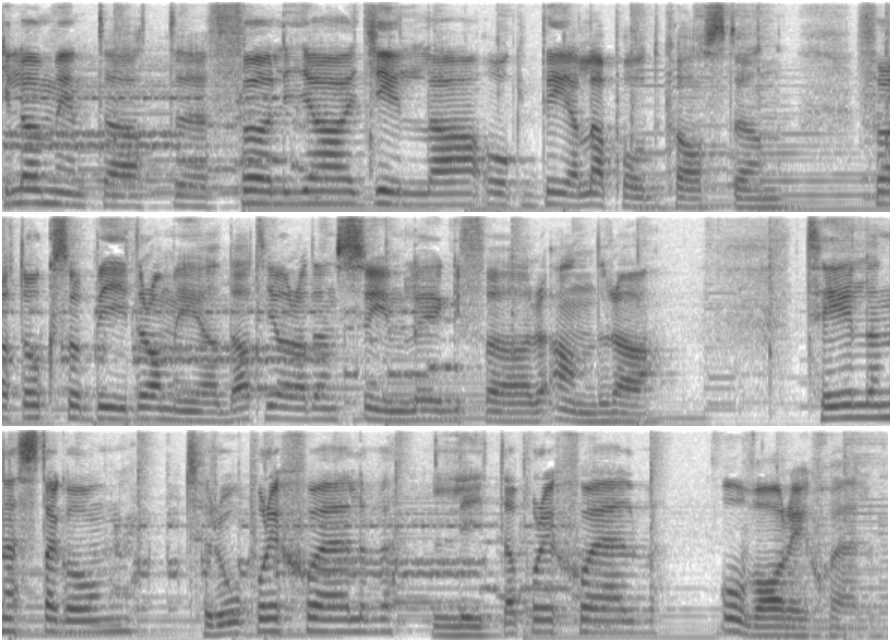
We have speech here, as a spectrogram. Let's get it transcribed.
glöm inte att eh, följa, gilla och dela podcasten. För att också bidra med att göra den synlig för andra. Till nästa gång, tro på dig själv, lita på dig själv och var dig själv.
